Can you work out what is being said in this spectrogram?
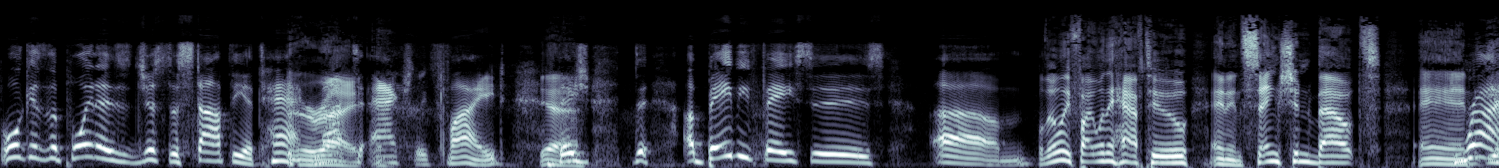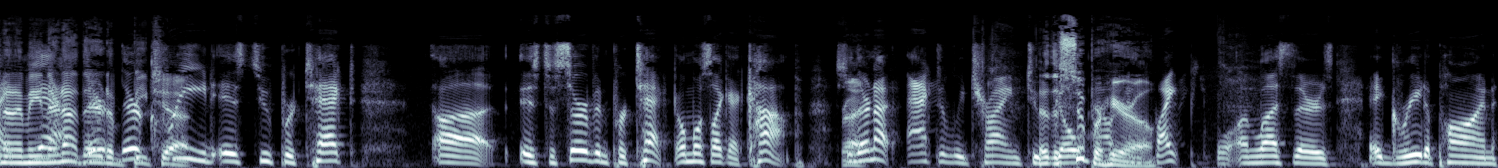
Well, because the point is just to stop the attack, Right. not to actually fight. Yeah. They sh- the, a baby face is um, Well, they only fight when they have to and in sanctioned bouts. And right. you know what I mean? yeah. They're not there their, to their beat you up. creed is to protect. Uh, is to serve and protect, almost like a cop. So Right. they're not actively trying to They're the superhero. fight people unless there's a agreed upon,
